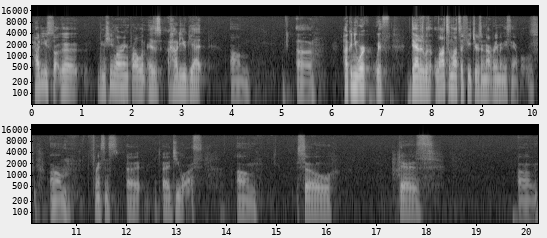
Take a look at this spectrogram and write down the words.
how do you solve the the machine learning problem? Is how do you get um, uh, how can you work with data with lots and lots of features and not very many samples? Um, for instance, uh, uh, GWAS. Um, so there's um,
